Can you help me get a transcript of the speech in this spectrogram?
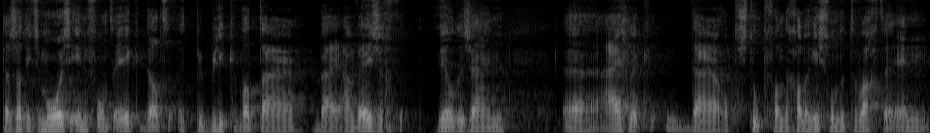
daar zat iets moois in, vond ik, dat het publiek wat daarbij aanwezig wilde zijn, uh, eigenlijk daar op de stoep van de galerie stonden te wachten. En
